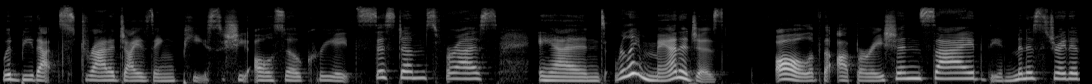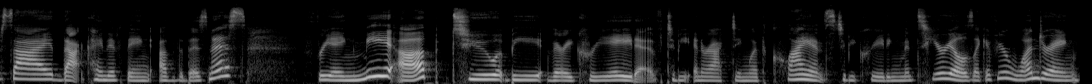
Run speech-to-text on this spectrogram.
would be that strategizing piece. She also creates systems for us and really manages all of the operations side, the administrative side, that kind of thing of the business, freeing me up to be very creative, to be interacting with clients, to be creating materials. Like if you're wondering,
